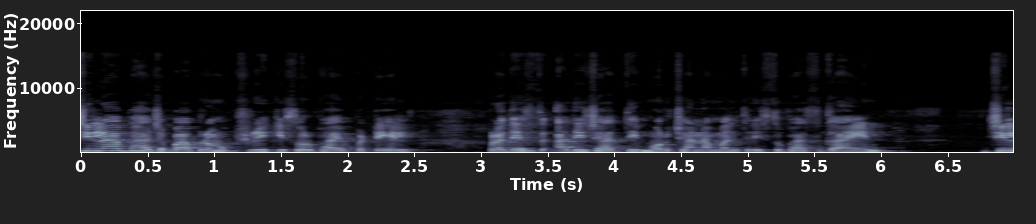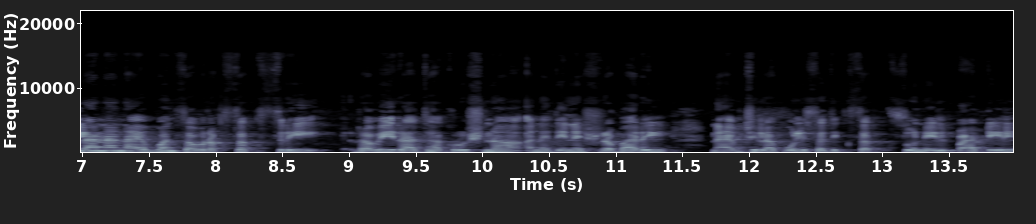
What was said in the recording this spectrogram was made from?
જિલ્લા ભાજપા પ્રમુખ શ્રી કિશોરભાઈ પટેલ, પ્રદેશ આદિજાતિ મોરચાના મંત્રી સુભાષ ગાયન જિલ્લાના નાયબ વન સંરક્ષક શ્રી રવિ રાધાકૃષ્ણ અને દિનેશ રબારી, નાયબ જિલ્લા પોલીસ અધિક્ષક સુનિલ પાટીલ,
